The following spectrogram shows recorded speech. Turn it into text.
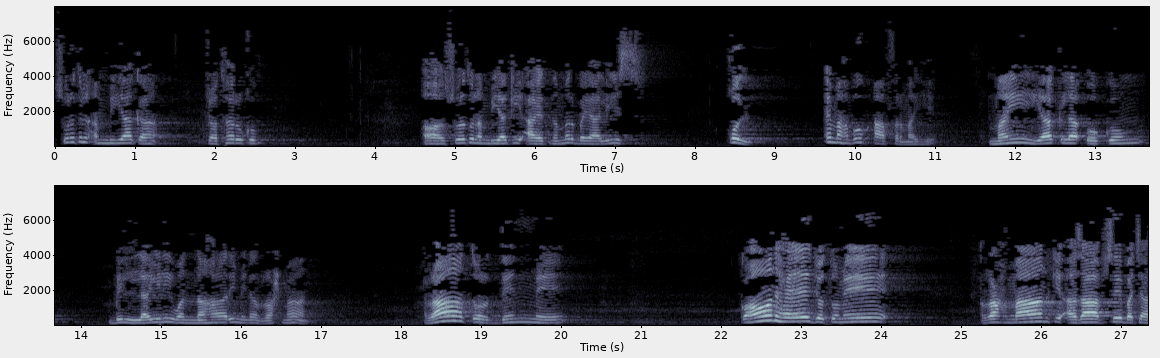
سورت الانبیاء کا چوتھا رکو اور سورت الانبیاء کی آیت نمبر بیالیس قل، اے محبوب، آپ فرمائیے میں یقل اکم بل و نہاری من الرحمان رات اور دن میں کون ہے جو تمہیں رحمان کے عذاب سے بچا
